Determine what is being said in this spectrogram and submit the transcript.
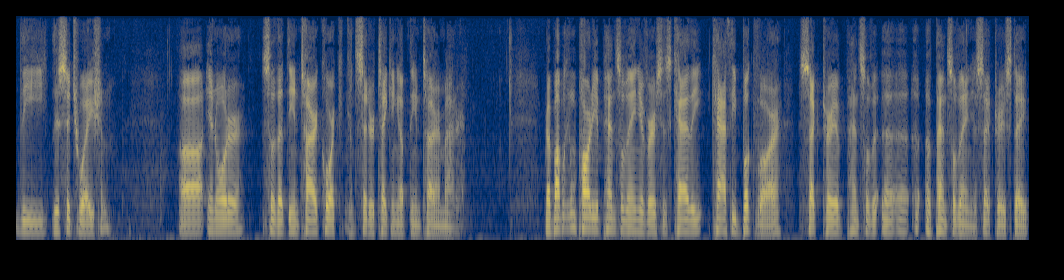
the, the situation uh, in order so that the entire court can consider taking up the entire matter. Republican Party of Pennsylvania versus Kathy, Kathy Boockvar, Secretary of, Pennsylvania, uh, uh, of Pennsylvania, Secretary of State.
